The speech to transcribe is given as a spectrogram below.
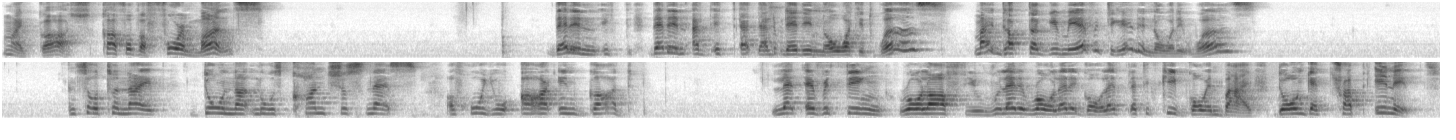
my gosh, cough over four months. They didn't, if, they didn't, uh, it, uh, they didn't know what it was. My doctor gave me everything. They didn't know what it was. And so tonight, do not lose consciousness of who you are in God. Let everything roll off you. Let it roll. Let it go. Let, let it keep going by. Don't get trapped in it.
